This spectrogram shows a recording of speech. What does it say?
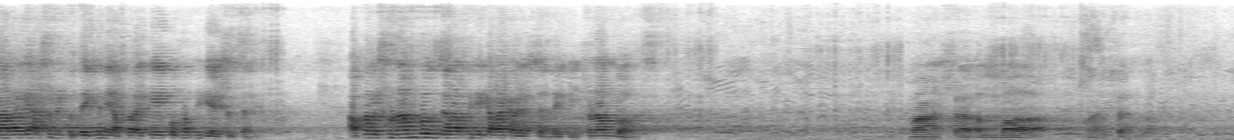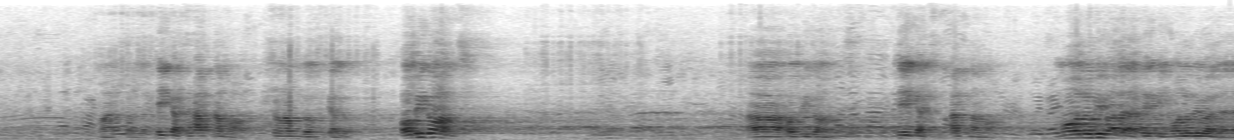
তার আগে আসুন একটু দেখে নিই, আপনারা কে কোথা থেকে এসেছেন? আপনারা সুনামগঞ্জ জেলা থেকে কারা কারা এসেছেন দেখি, সুনামগঞ্জ। হবিগঞ্জ। ঠিক আছে, হাত নামাও। মৌলভী বাজার দেখি মৌলভী বাজার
